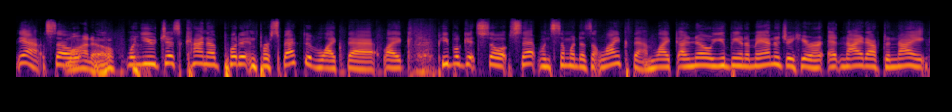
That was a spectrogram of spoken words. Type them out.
yeah. So motto. when you just kind of put it in perspective like that, like people get so upset when someone doesn't like them. Like I know you being a manager here at night after night,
